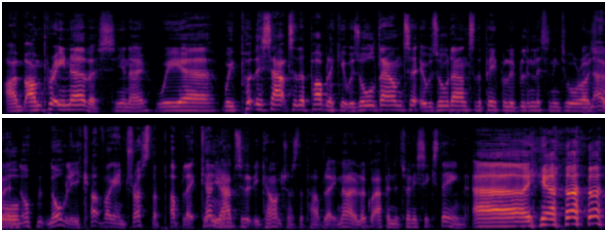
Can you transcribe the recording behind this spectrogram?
I'm I'm pretty nervous. You know, we uh we put this out to the public. It was all down to it was all down to the people who've been listening to All Rise No, nor- normally you can't fucking trust the public, can you you? absolutely can't trust the public. No, look what happened in 2016. Uh, yeah.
